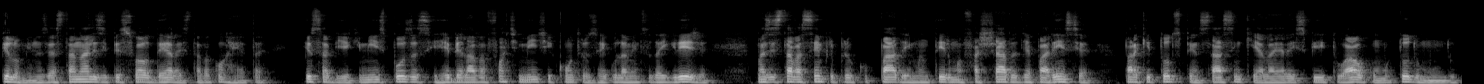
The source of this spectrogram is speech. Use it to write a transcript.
Pelo menos esta análise pessoal dela estava correta. Eu sabia que minha esposa se rebelava fortemente contra os regulamentos da igreja, mas estava sempre preocupada em manter uma fachada de aparência para que todos pensassem que ela era espiritual como todo mundo.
